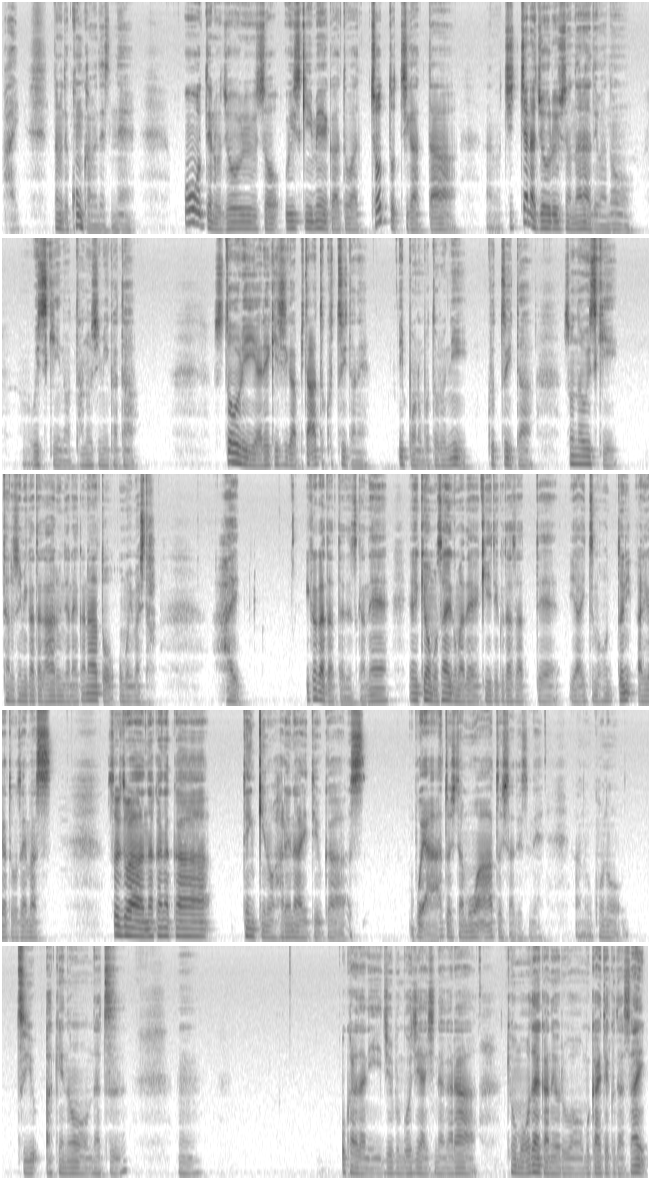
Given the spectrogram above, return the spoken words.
はい、なので今回はですね大手の蒸留所ウイスキーメーカーとはちょっと違ったあのちっちゃな蒸留所ならではのウイスキーの楽しみ方ストーリーや歴史がピタッとくっついたね一本のボトルにくっついたそんなウイスキー楽しみ方があるんじゃないかなと思いました。はい。いかがだったですかね、えー、今日も最後まで聞いてくださっていやいつも本当にありがとうございます。それではなかなか天気の晴れないというかぼやーっとしたもわーっとしたですね。あのこの梅雨明けの夏、うん、お体に十分ご自愛しながら今日も穏やかな夜を迎えてください。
